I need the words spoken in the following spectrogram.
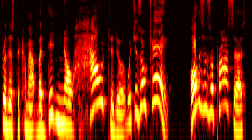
for this to come out, but didn't know how to do it, which is okay. All this is a process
